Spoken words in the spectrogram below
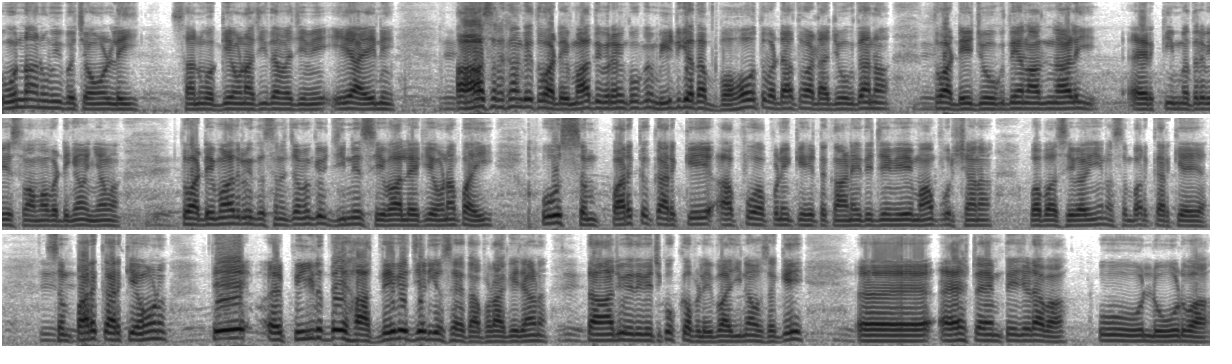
ਉਹਨਾਂ ਨੂੰ ਵੀ ਬਚਾਉਣ ਲਈ ਸਾਨੂੰ ਅੱਗੇ ਆਉਣਾ ਚਾਹੀਦਾ ਵਾ ਜਿਵੇਂ ਇਹ ਆਏ ਨੇ। ਆਸ ਰੱਖਾਂਗੇ ਤੁਹਾਡੇ ਮਾਧਿਅਮ ਰਾਹੀਂ ਕਿਉਂਕਿ ਮੀਡੀਆ ਦਾ ਬਹੁਤ ਵੱਡਾ ਤੁਹਾਡਾ ਯੋਗਦਾਨ ਆ। ਤੁਹਾਡੇ ਯੋਗਦਾਨ ਨਾਲ ਹੀ ਐਰਕੀ ਮਤਲਬ ਇਹ ਸੇਵਾਵਾਂ ਵੱਡੀਆਂ ਹੋਈਆਂ ਵਾ। ਤੁਹਾਡੇ ਮਾਧਿਅਮ ਰਾਹੀਂ ਦੱਸਣਾ ਚਾਹਾਂਗੇ ਕਿ ਜਿਹਨੇ ਸੇਵਾ ਲੈ ਕੇ ਆਉਣਾ ਭਾਈ ਉਹ ਸੰਪਰਕ ਕਰਕੇ ਆਪੋ ਆਪਣੇ ਕਿਸੇ ਟਿਕਾਣੇ ਤੇ ਜਿਵੇਂ ਇਹ ਮਹਾਂਪੁਰਸ਼ਾਂ ਨਾਲ ਬਾਬਾ ਸੇਵਾ ਜੀ ਨਾਲ ਸੰਪਰਕ ਕਰਕੇ ਆਏ ਆ। ਸੰਪਰਕ ਕਰਕੇ ਆਉਣ ਤੇ ਪੀੜ ਦੇ ਹੱਥ ਦੇ ਵਿੱਚ ਜਿਹੜੀ ਉਹ ਸਹਾਇਤਾ ਫੜਾ ਕੇ ਜਾਣ ਤਾਂ ਜੋ ਇਹਦੇ ਵਿੱਚ ਕੋਈ ਕਬਲੇਬਾਜ਼ੀ ਨਾ ਹੋ ਸਕੇ। ਅ, ਇਸ ਟਾਈਮ ਤੇ ਜਿਹੜਾ ਵਾ ਉਹ ਲੋੜ ਵਾ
